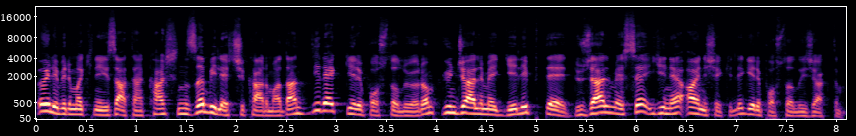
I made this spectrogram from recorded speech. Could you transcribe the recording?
Öyle bir makineyi zaten karşınıza bile çıkarmadan direkt geri postalıyorum. Güncelleme gelip de düzelmese yine aynı şekilde geri postalayacaktım.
